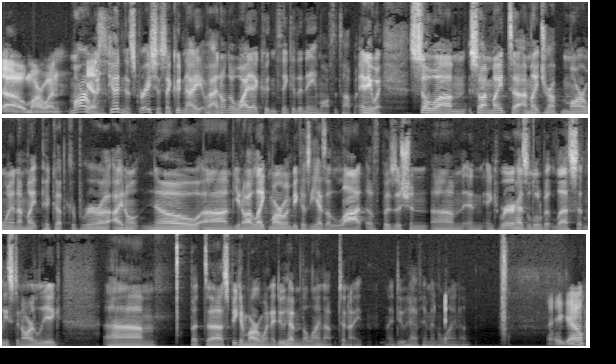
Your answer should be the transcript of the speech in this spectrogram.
Oh, Marwin. Marwin. Yes. Goodness gracious, I couldn't. I, I don't know why I couldn't think of the name off the top. Anyway, so um, so I might uh, I might drop Marwin. I might pick up Cabrera. I don't know. Um, you know, I like Marwin because he has a lot of position, um, and and Cabrera has a little bit less, at least in our league. Um, but uh, speaking of Marwin, I do have him in the lineup tonight. I do have him in the lineup. There you go.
